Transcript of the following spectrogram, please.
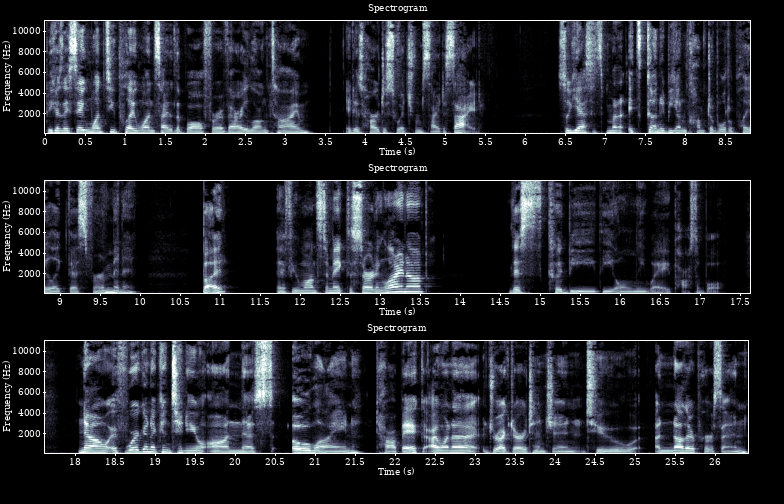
Because I say once you play one side of the ball for a very long time, it is hard to switch from side to side. So yes, it's it's to be uncomfortable to play like this for a minute, but if he wants to make the starting lineup, this could be the only way possible. Now, if we're going to continue on this O line topic, I want to direct our attention to another person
